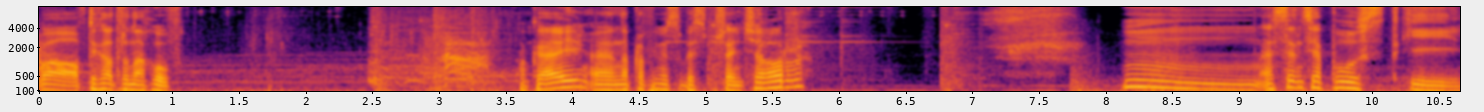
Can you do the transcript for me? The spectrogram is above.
Wow, w tych atronachów. Okej, okay, naprawimy sobie sprzęcior. Hmm, esencja pustki.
